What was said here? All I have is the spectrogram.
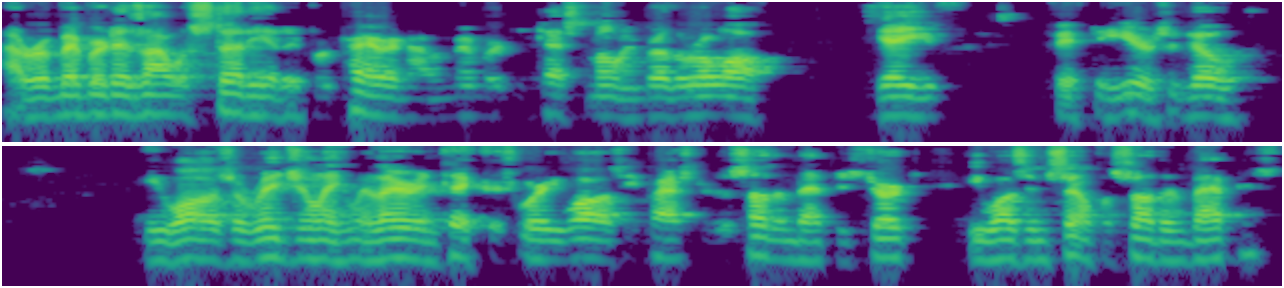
I remembered as I was studying and preparing, I remembered the testimony Brother Roloff gave 50 years ago. He was originally, there in Texas where he was, he pastored a Southern Baptist church. He was himself a Southern Baptist.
